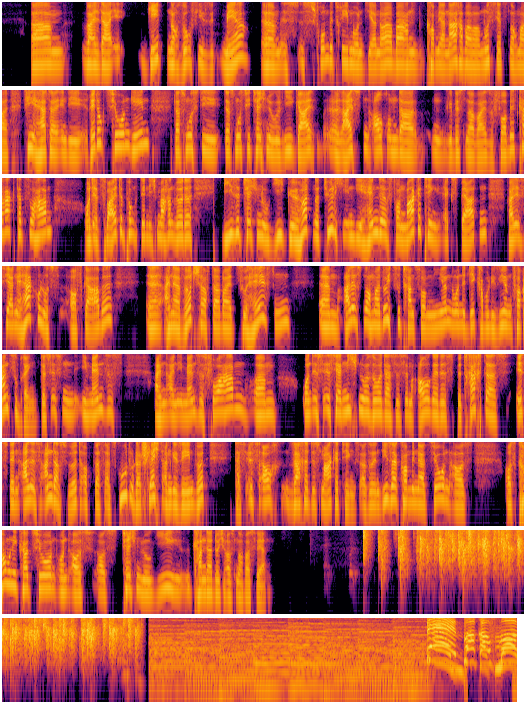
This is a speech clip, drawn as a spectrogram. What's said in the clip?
ähm, weil da geht noch so viel mehr. Ähm, es ist strombetrieben und die Erneuerbaren kommen ja nach, aber man muss jetzt noch mal viel härter in die Reduktion gehen. Das muss die, das muss die Technologie äh, leisten, auch um da in gewisser Weise Vorbildcharakter zu haben. Und der zweite Punkt, den ich machen würde, diese Technologie gehört natürlich in die Hände von Marketing-Experten, weil es ist ja eine Herkulesaufgabe, äh, einer Wirtschaft dabei zu helfen, ähm, alles nochmal durchzutransformieren und eine Dekarbonisierung voranzubringen. Das ist ein immenses, ein, ein immenses Vorhaben. Ähm, und es ist ja nicht nur so, dass es im Auge des Betrachters ist, wenn alles anders wird, ob das als gut oder schlecht angesehen wird. Das ist auch Sache des Marketings. Also in dieser Kombination aus, aus Kommunikation und aus, aus Technologie kann da durchaus noch was werden.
